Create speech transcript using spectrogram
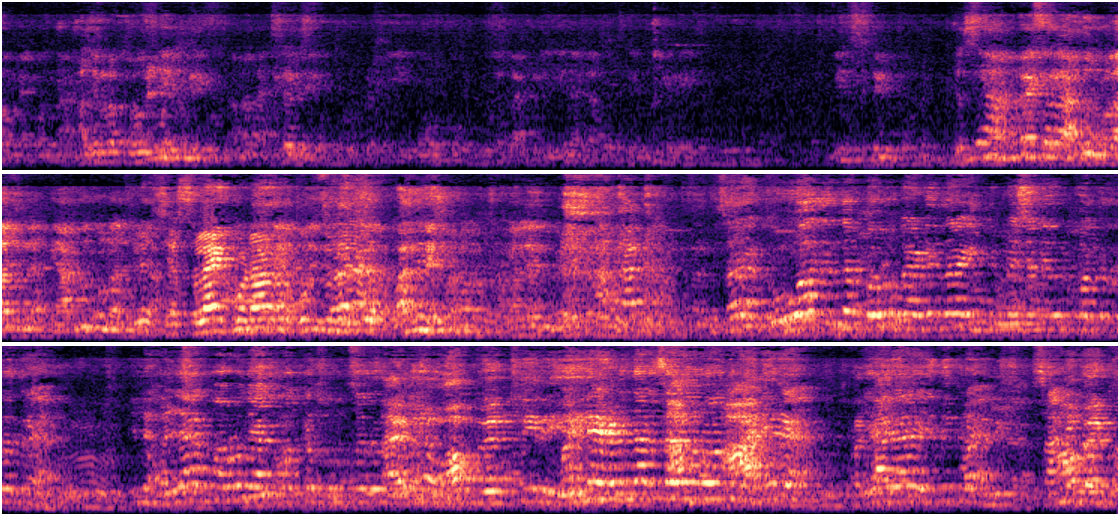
ಆಮೇಲೆ ಒಂದು ಸರಿ. ಸರ್ ಗೋವಾದಿಂದ ಬರೋ ಗಾಡಿದ ಇಂಟಿಮೇಷನ್ ಇವ್ರು ಕೊಟ್ಟಿರ್ತೈತ್ರಿ ಇಲ್ಲಿ ಹಳ್ಳ್ಯಾಗ ಮಾರೋದು ಯಾಕೆ ಮತ್ತೆ ಸುಮ್ ಸರ್? ಒಬ್ಬ ವ್ಯಕ್ತಿ ರೀ ಮೊನ್ನೆ ಹಿಡ್ದಾರ ಸರ್ ಅವ್ರು ಒಂದು ಗಾಡಿಗೆ. ಪ್ರಕಾಶ್ ಯಾಕೆ ಇದಕ್ಕೆ? ಆ ಸಣ್ಣ ವ್ಯಕ್ತಿ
